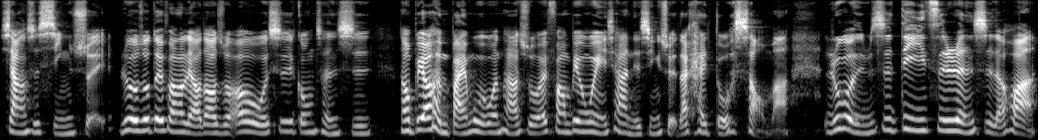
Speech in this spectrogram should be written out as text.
像是薪水。如果说对方聊到说：“哦，我是工程师”，然后不要很白目的问他说：“哎，方便问一下你的薪水大概多少吗？”如果你们是第一次认识的话，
